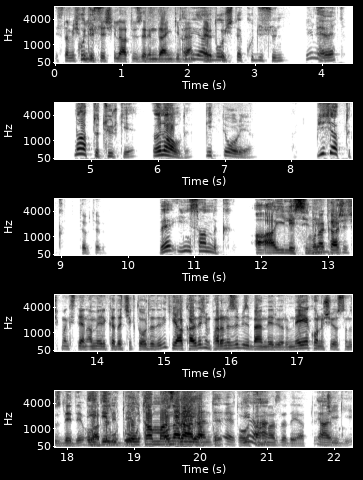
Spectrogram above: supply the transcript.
İslam İşbirliği. Teşkilatı üzerinden giden Tabii yani evet bu Kudüs. işte Kudüs'ün değil mi? Evet. Ne yaptı Türkiye? Ön aldı. Gitti oraya. Biz yaptık. tabii tabii. Ve insanlık ailesinin Buna karşı çıkmak isteyen Amerika'da çıktı orada dedi ki ya kardeşim paranızı biz ben veriyorum. Neye konuşuyorsunuz dedi. O dedi, o, o utanmazlığı Ona rağmen yaptı. de evet o Değil mi? Ha. utanmazlığı da yaptı. Yani, Çiğliği.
